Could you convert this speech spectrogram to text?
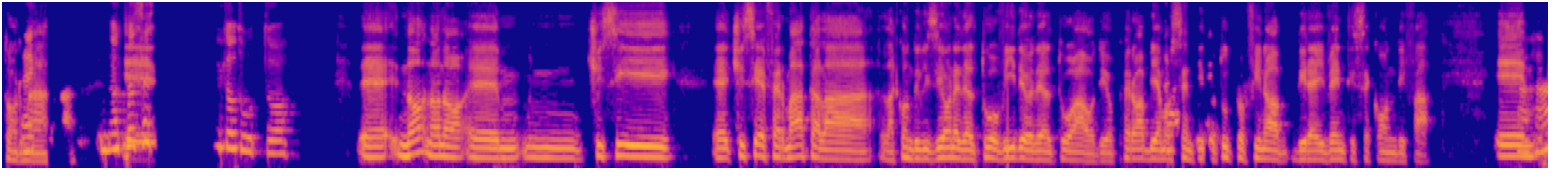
tornata. Ecco, non so se hai capito tutto. Eh, no, no, no, ehm, ci, si, eh, ci, si, è fermata la, la, condivisione del tuo video e del tuo audio, però abbiamo ah, sentito tutto fino a direi 20 secondi fa. E, uh-huh.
